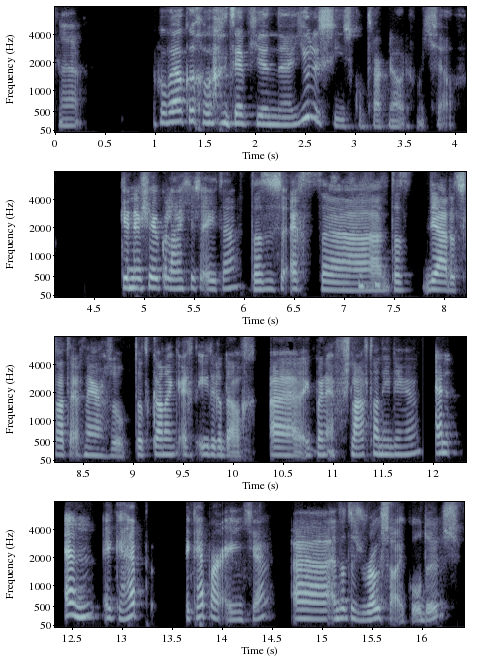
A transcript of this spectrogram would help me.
Ja. Voor welke gewoonte heb je een uh, Ulysses contract nodig met jezelf? Kinderchocolaatjes eten, dat is echt, uh, dat, ja, dat slaat echt nergens op. Dat kan ik echt iedere dag. Uh, ik ben echt verslaafd aan die dingen. En, en ik, heb, ik heb er eentje, uh, en dat is Rocycle dus.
